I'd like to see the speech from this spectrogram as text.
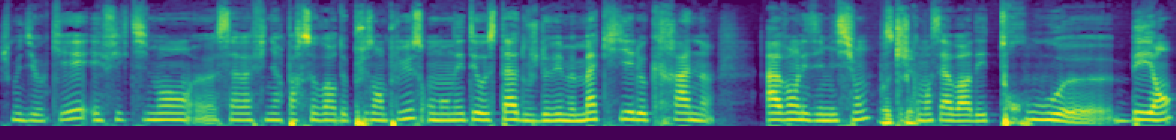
Je me dis ok, effectivement, euh, ça va finir par se voir de plus en plus. On en était au stade où je devais me maquiller le crâne avant les émissions parce que je commençais à avoir des trous euh, béants.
